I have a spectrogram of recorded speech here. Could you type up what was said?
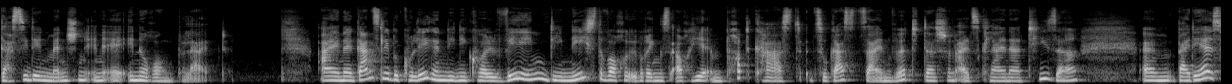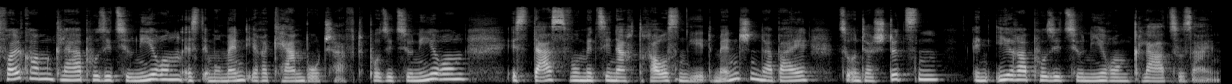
dass sie den Menschen in Erinnerung bleibt. Eine ganz liebe Kollegin, die Nicole Wehn, die nächste Woche übrigens auch hier im Podcast zu Gast sein wird, das schon als kleiner Teaser, ähm, bei der ist vollkommen klar, Positionierung ist im Moment ihre Kernbotschaft. Positionierung ist das, womit sie nach draußen geht, Menschen dabei zu unterstützen, in ihrer Positionierung klar zu sein.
